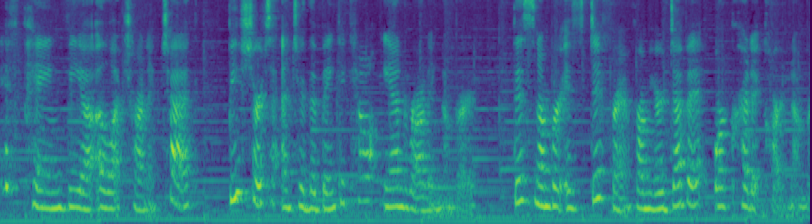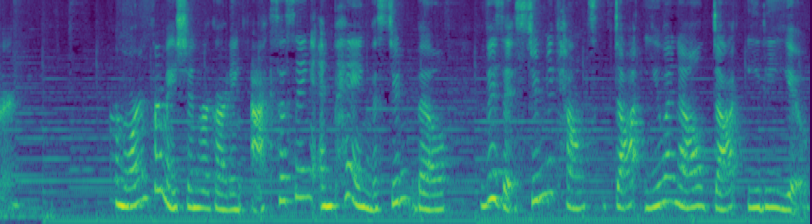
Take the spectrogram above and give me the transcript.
If paying via electronic check, be sure to enter the bank account and routing number. This number is different from your debit or credit card number. For more information regarding accessing and paying the student bill, visit studentaccounts.unl.edu.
